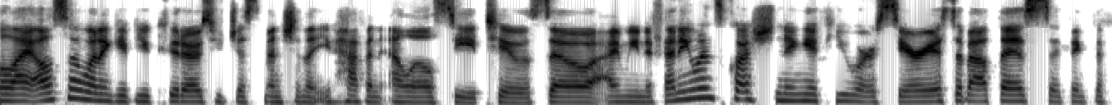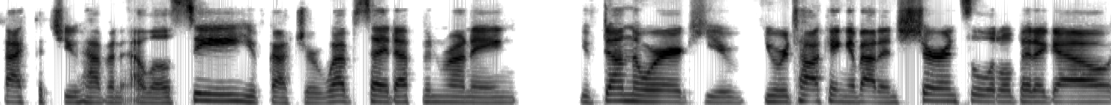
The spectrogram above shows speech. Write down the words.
Well, I also want to give you kudos. You just mentioned that you have an LLC too. So, I mean, if anyone's questioning if you are serious about this, I think the fact that you have an LLC, you've got your website up and running, you've done the work, you you were talking about insurance a little bit ago.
